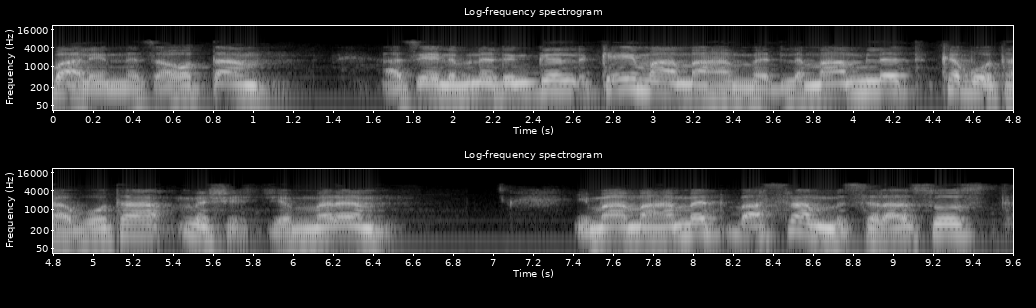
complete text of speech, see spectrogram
ባሌን ነጻ ወጣ። አጼ ልብነ ድንግል ከኢማም አህመድ ለማምለጥ ከቦታ ቦታ መሸሽ ጀመረ። ኢማም አህመድ በ1533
